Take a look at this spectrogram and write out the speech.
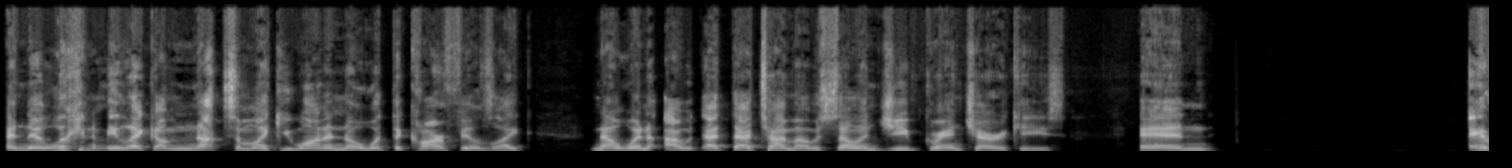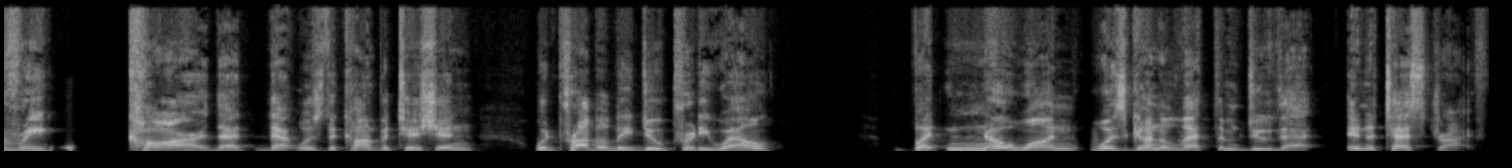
And they're looking at me like I'm nuts. I'm like, "You want to know what the car feels like?" Now, when I w- at that time I was selling Jeep Grand Cherokees and every car that that was the competition would probably do pretty well but no one was going to let them do that in a test drive.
